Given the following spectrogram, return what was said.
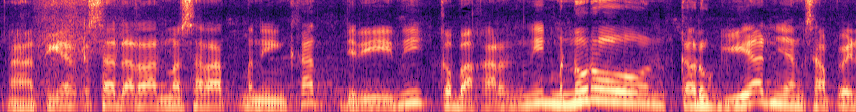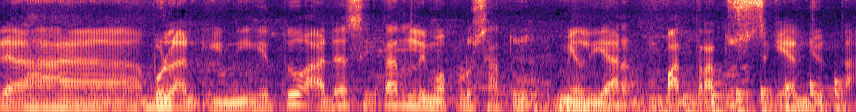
Nah, tingkat kesadaran masyarakat meningkat, jadi ini kebakaran ini menurun. Kerugian yang sampai bulan ini itu ada sekitar 51 miliar 400 sekian juta.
